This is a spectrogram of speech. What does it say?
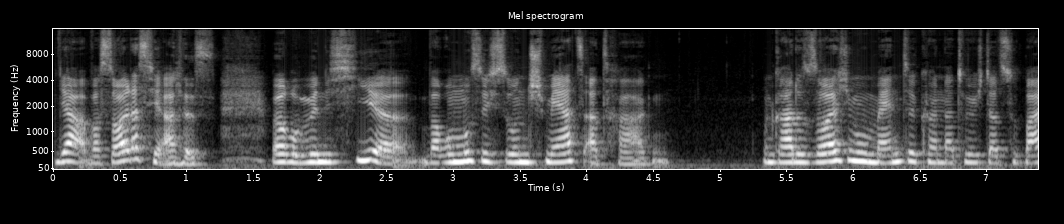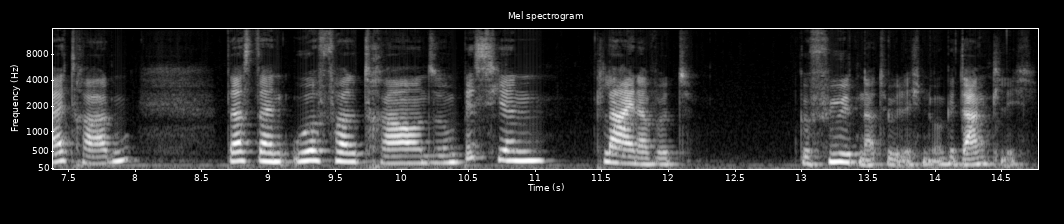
Ja, was soll das hier alles? Warum bin ich hier? Warum muss ich so einen Schmerz ertragen? Und gerade solche Momente können natürlich dazu beitragen, dass dein Urvertrauen so ein bisschen kleiner wird. Gefühlt natürlich nur, gedanklich.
